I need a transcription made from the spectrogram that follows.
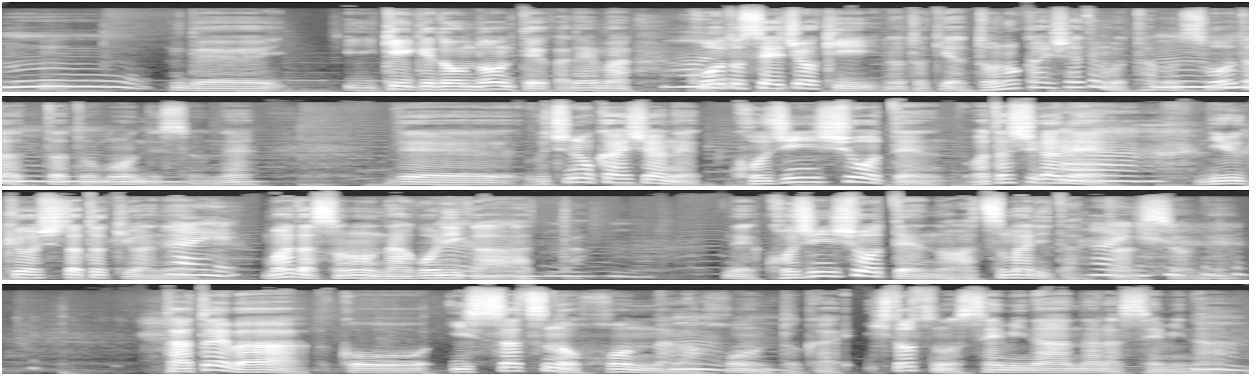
うんうんでイケイケどんどんっていうかね、まあはい。高度成長期の時はどの会社でも多分そうだったと思うんですよね。でうちの会社はね個人商店私がねあ入居した時はね、はい。まだその名残があった、うんうんうんね、個人商店の集まりだったんですよね。例えばこう一冊の本なら本とか、一つのセミナーならセミナー、うん。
